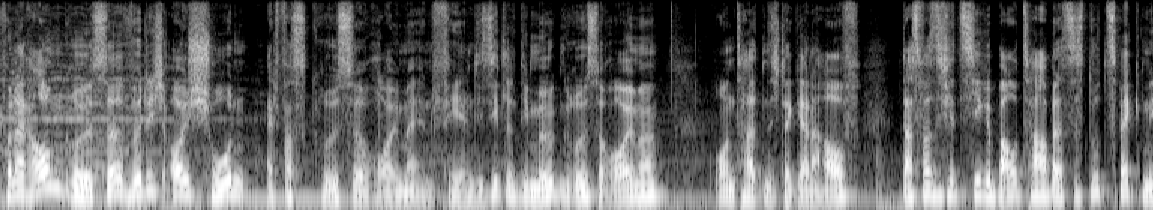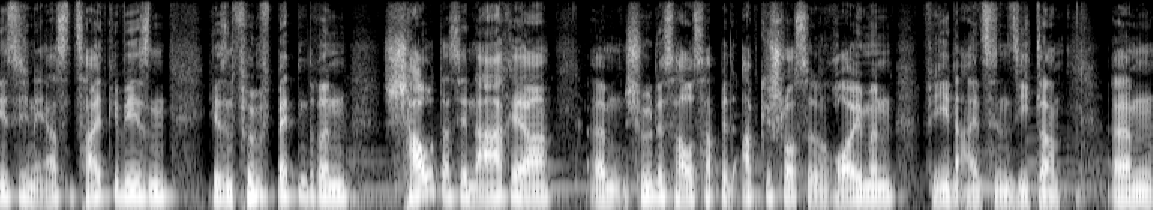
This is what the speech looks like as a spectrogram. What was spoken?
Von der Raumgröße würde ich euch schon etwas größere Räume empfehlen. Die Siedler, die mögen größere Räume und halten sich da gerne auf. Das, was ich jetzt hier gebaut habe, das ist nur zweckmäßig in der ersten Zeit gewesen. Hier sind fünf Betten drin. Schaut, dass ihr nachher ähm, ein schönes Haus habt mit abgeschlossenen Räumen für jeden einzelnen Siedler. Ähm,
